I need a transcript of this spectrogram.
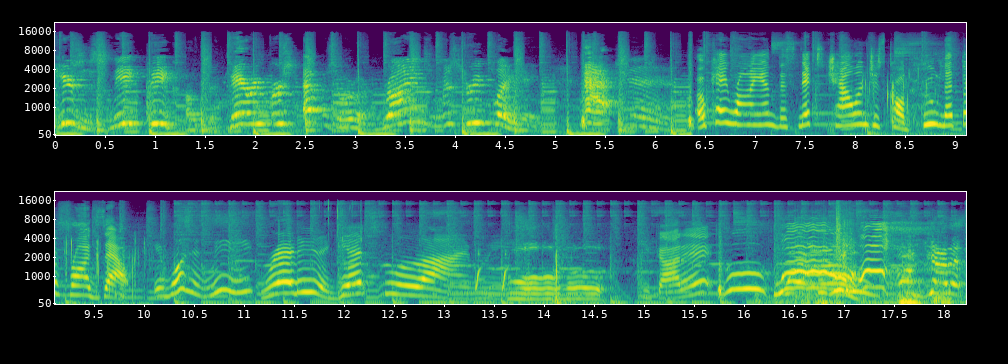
Here's a sneak peek of the very first episode of Ryan's Ryan, this next challenge is called Who Let the Frogs Out? It wasn't me. Ready to get slimy. Whoa, no. You got it? Whoa! Whoa! Oh, got it!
